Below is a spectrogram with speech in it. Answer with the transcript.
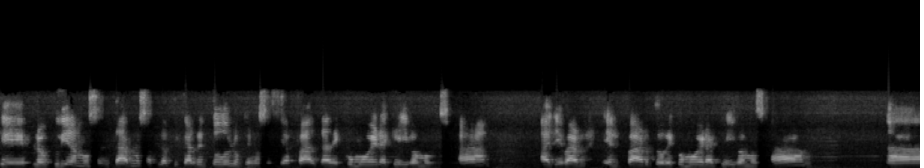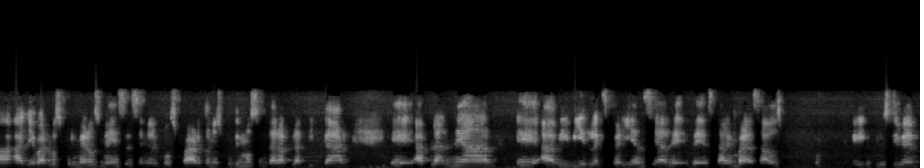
que pudiéramos sentarnos a platicar de todo lo que nos hacía falta, de cómo era que íbamos a, llevar el parto, de cómo era que íbamos a, a, llevar los primeros meses en el posparto, nos pudimos sentar a platicar, eh, a planear, eh, a vivir la experiencia de, de estar embarazados, porque inclusive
